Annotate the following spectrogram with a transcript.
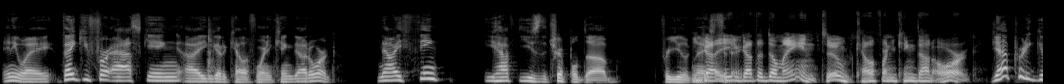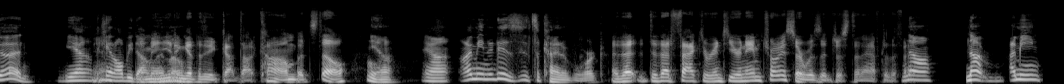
Anyway, thank you for asking. Uh, you can go to californiaking.org. Now, I think you have to use the triple dub for you look You nice got today. you got the domain too, californiaking.org. yeah, pretty good. Yeah, Yeah. they can't all be done. I mean, you didn't get the got .com, but still. Yeah, yeah. I mean, it is. It's a kind of org. And That did that factor into your name choice, or was it just an after the fact? No, not. I mean,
